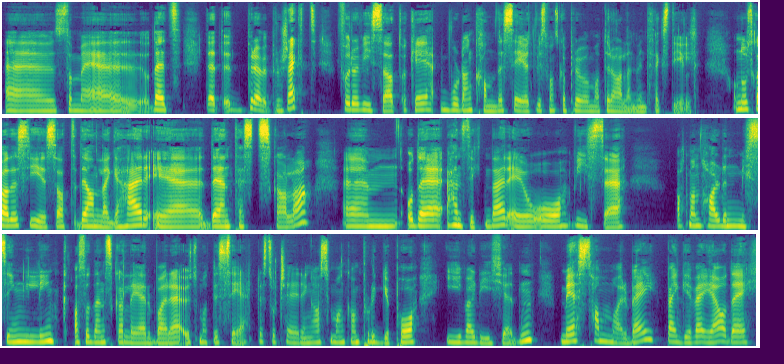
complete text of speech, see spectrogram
Eh, er, det, er et, det, er et, prøveprosjekt for å vise at okay, hvordan kan det se ut hvis man skal prøve materialene materialgjenvinne tekstil. Og nå skal det sies at det anlegget her er, det er en testskala, um, og det, hensikten der er jo å vise at man har den missing link, altså den skalerbare, automatiserte sorteringa som man kan plugge på i verdikjeden, med samarbeid begge veier, og det er,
